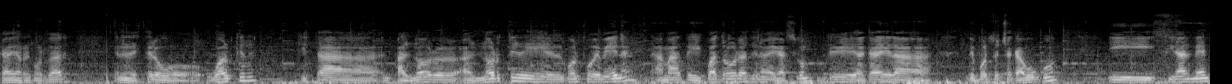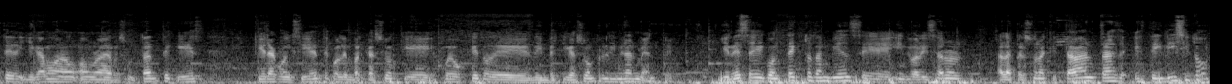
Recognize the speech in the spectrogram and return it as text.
cabe recordar, en el estero Walker, que está al, nor, al norte del Golfo de Vena, a más de cuatro horas de navegación de acá de, la, de Puerto Chacabuco. Y finalmente llegamos a, una resultante que es que era coincidente con la embarcación que fue objeto de investigación preliminarmente. Y en ese contexto también se individualizaron a las personas que estaban tras este ilícito.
